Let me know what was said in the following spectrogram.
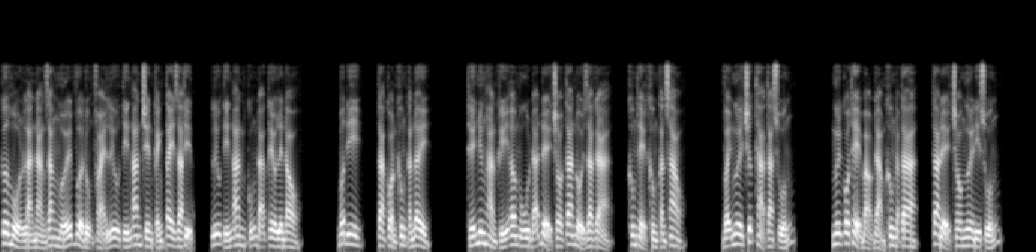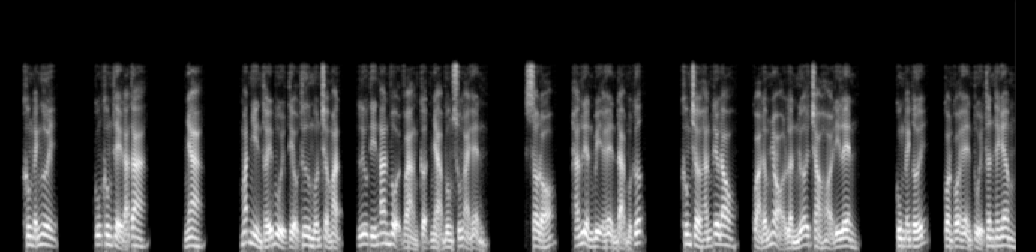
Cơ hồ là nàng răng mới vừa đụng phải lưu tín ăn trên cánh tay ra thịt, lưu tín ăn cũng đã kêu lên đau. Bớt đi, ta còn không cắn đây. Thế nhưng hàn khí âm u đã để cho ta nổi ra gà, không thể không cắn sao? Vậy ngươi trước thả ta xuống. Ngươi có thể bảo đảm không đạp ta ta để cho ngươi đi xuống. Không đánh ngươi, cũng không thể đá ta. Nha. Mắt nhìn thấy bùi tiểu thư muốn trở mặt, lưu tín an vội vàng cợt nhà bông xuống ải hển sau đó hắn liền bị hển đạp một cước. Không chờ hắn kêu đau, quả đấm nhỏ lần nữa chào hỏi đi lên. Cùng đánh tới, còn có hển tuổi thân thanh âm.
